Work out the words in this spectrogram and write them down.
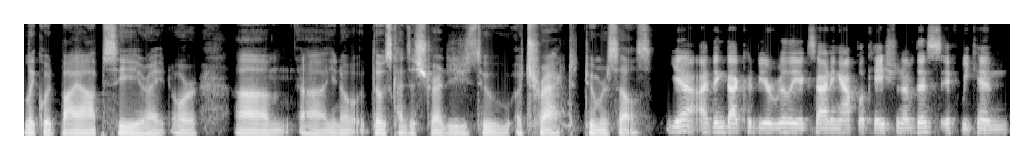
liquid biopsy, right? Or, um, uh, you know, those kinds of strategies to attract tumor cells. Yeah, I think that could be a really exciting application of this if we can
